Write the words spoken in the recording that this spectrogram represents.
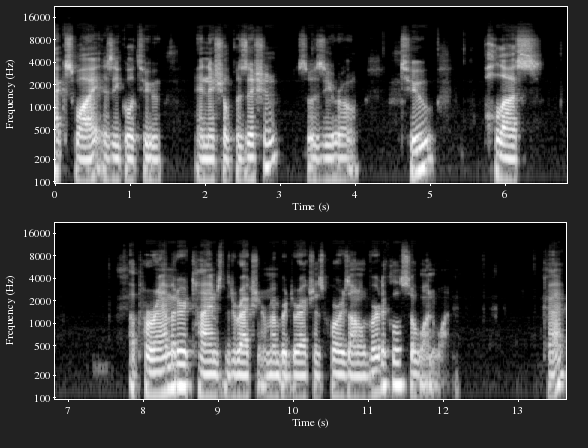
xy is equal to initial position, so 0, 2, plus a parameter times the direction. Remember direction is horizontal vertical, so 1, 1. Okay?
